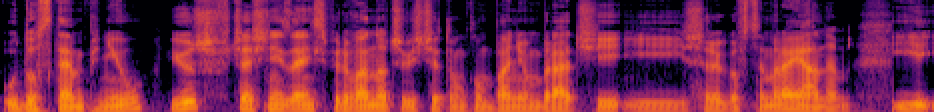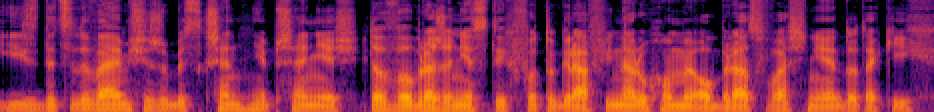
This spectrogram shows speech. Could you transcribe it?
udostępnił. Już wcześniej zainspirowano oczywiście tą kompanią braci i szeregowcem Ryanem. I, I zdecydowałem się, żeby skrzętnie przenieść to wyobrażenie z tych fotografii na ruchomy obraz właśnie do takich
